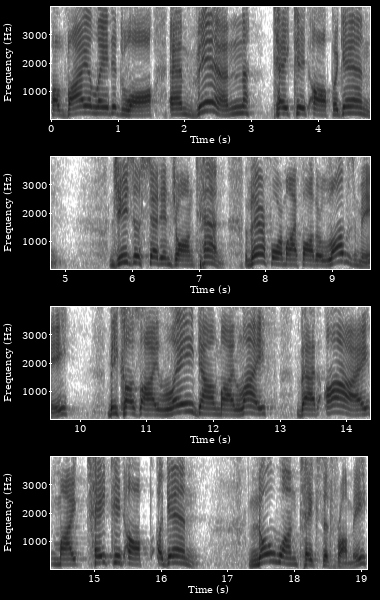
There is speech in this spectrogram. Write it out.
of violated law and then take it up again. Jesus said in John 10, Therefore my Father loves me because I lay down my life that I might take it up again. No one takes it from me,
